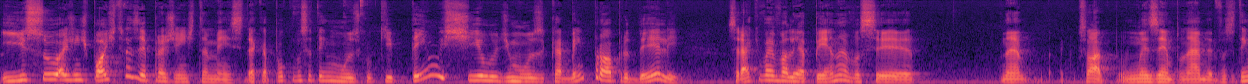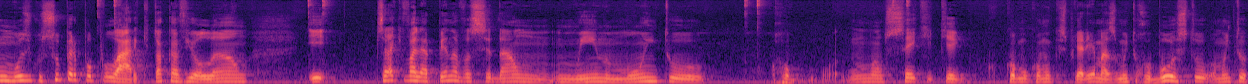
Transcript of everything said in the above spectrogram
E isso a gente pode trazer para a gente também. Se daqui a pouco você tem um músico que tem um estilo de música bem próprio dele, será que vai valer a pena você né? Sei lá, um exemplo, né, Você tem um músico super popular que toca violão e será que vale a pena você dar um, um hino muito não sei que, que como como que explicaria, mas muito robusto, muito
